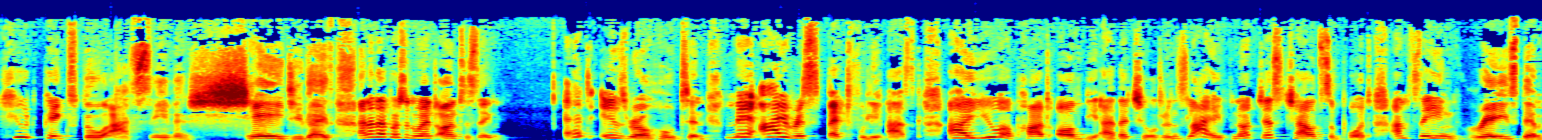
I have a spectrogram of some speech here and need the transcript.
Cute pics though, I say the shade, you guys. Another person went on to say, at Israel Houghton, may I respectfully ask, are you a part of the other children's life, not just child support? I'm saying raise them.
